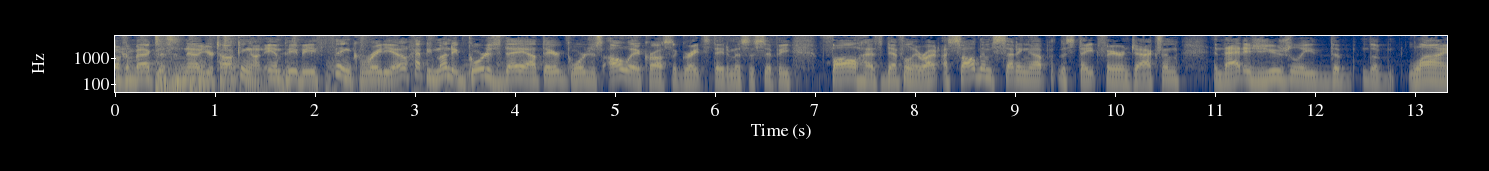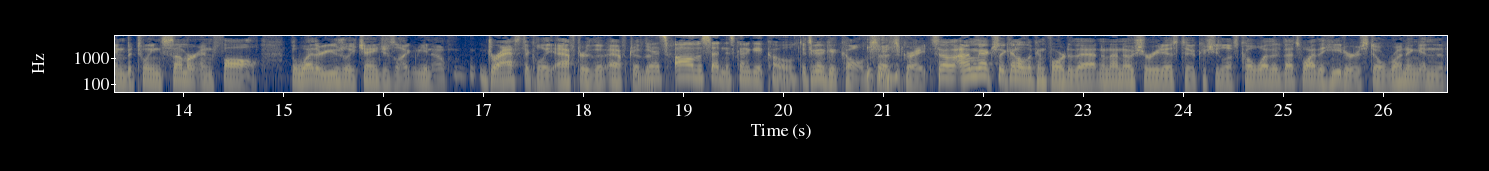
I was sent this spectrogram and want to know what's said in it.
Welcome back. This is Now You're Talking on MPB Think Radio. Happy Monday. Gorgeous day out there. Gorgeous all the way across the great state of Mississippi. Fall has definitely arrived. I saw them setting up the state fair in Jackson, and that is usually the the line between summer and fall. The weather usually changes like, you know, drastically after the after the Yeah, it's all of a sudden it's going to get cold. it's going to get cold, so it's great. So I'm actually kind of looking forward to that, and I know Sharita is too because she loves cold weather. That's why the heater is still running in the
